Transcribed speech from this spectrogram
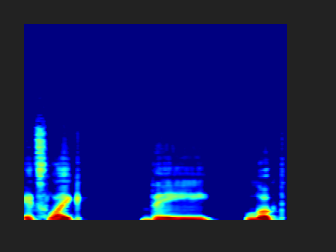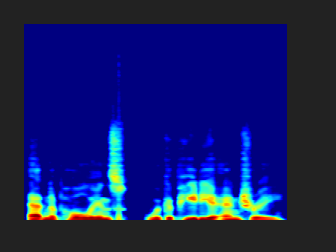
It's like they looked at Napoleon's Wikipedia entry,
